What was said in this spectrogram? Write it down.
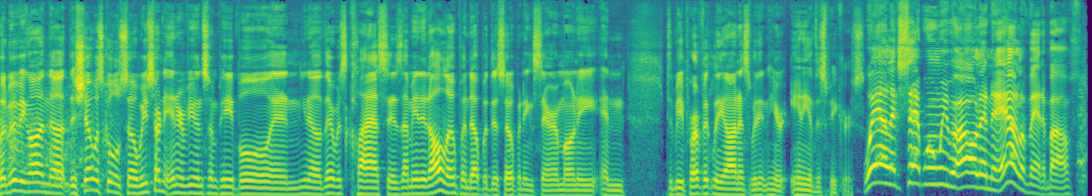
But moving on, uh, the show was cool. So we started interviewing some people, and you know there was classes. I mean, it all opened up with this opening ceremony, and to be perfectly honest, we didn't hear any of the speakers. Well, except when we were all in the elevator, boss. And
